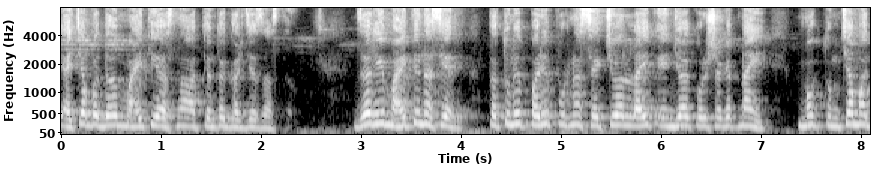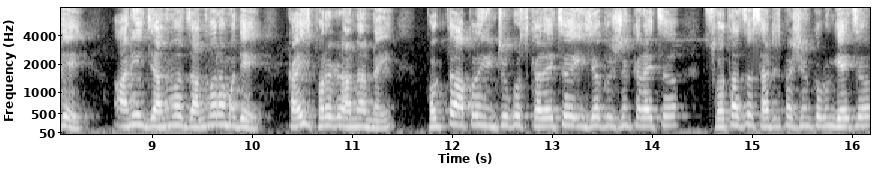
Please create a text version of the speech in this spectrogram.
याच्याबद्दल माहिती असणं अत्यंत गरजेचं असतं. जर ही माहिती नसेल तर तुम्ही परिपूर्ण सेक्च्युअल लाईफ एन्जॉय करू शकत नाही. मग तुमच्यामध्ये आणि जानवर जानवरामध्ये काहीच फरक राहणार नाही. फक्त आपलं इंटरकोर्स करायचं इजॅक्युलेशन करायचं स्वतःचं सॅटिस्फॅक्शन करून घ्यायचं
